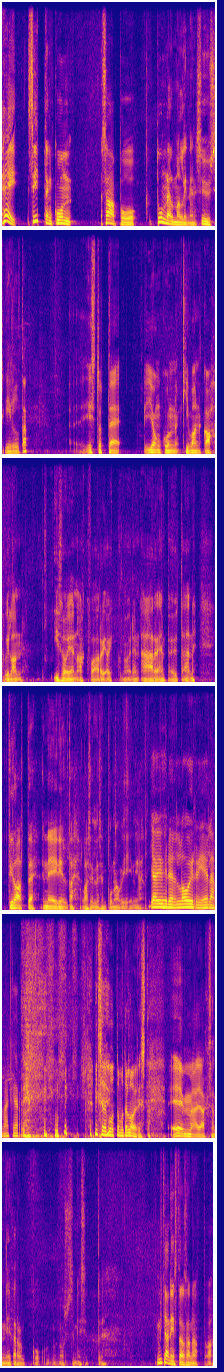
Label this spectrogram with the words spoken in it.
Hei, sitten kun saapuu tunnelmallinen syysilta, istutte jonkun kivan kahvilan isojen akvaarioikkunoiden ääreen pöytään. Tilaatte neidiltä lasillisen punaviiniä. Ja yhden loiri elämäkerran. Miksi se puhuttu muuten loirista? En mä jaksa niitä runkkunussimisjuttuja. Mitä niistä on sanottavaa?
